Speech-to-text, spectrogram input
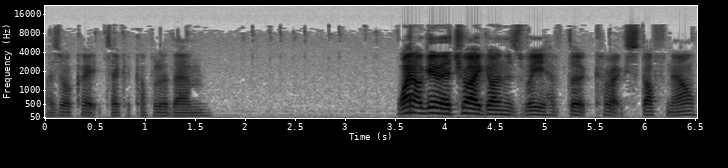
might as well create, take a couple of them. Why not give it a try, going as we have the correct stuff now?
